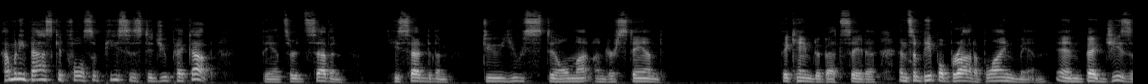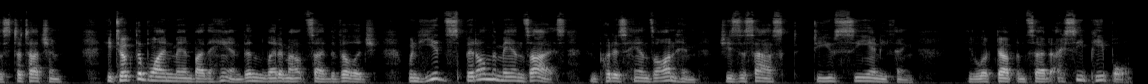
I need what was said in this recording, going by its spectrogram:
how many basketfuls of pieces did you pick up? They answered, Seven. He said to them, Do you still not understand? They came to Bethsaida, and some people brought a blind man and begged Jesus to touch him. He took the blind man by the hand and led him outside the village. When he had spit on the man's eyes and put his hands on him, Jesus asked, Do you see anything? He looked up and said, I see people.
